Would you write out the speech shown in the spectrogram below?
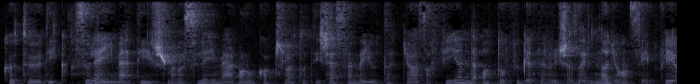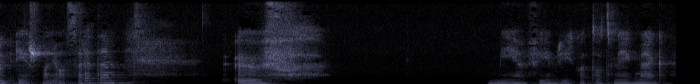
kötődik. A szüleimet is, meg a szüleimmel való kapcsolatot is eszembe jutatja az a film, de attól függetlenül is az egy nagyon szép film, és nagyon szeretem. Ö, milyen film ríkatott még meg?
